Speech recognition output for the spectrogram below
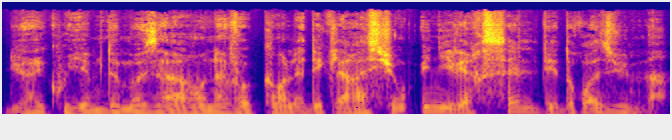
du Requiem de Mozart en invoquant la Déclaration universelle des droits humains.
